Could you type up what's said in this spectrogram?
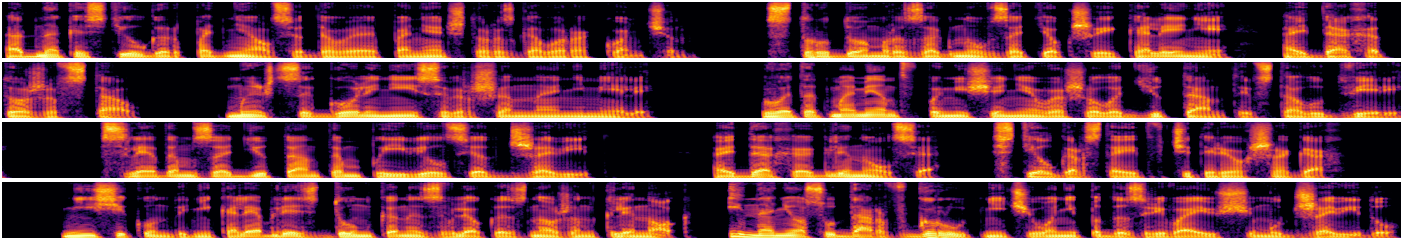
Однако Стилгар поднялся, давая понять, что разговор окончен. С трудом разогнув затекшие колени, Айдаха тоже встал. Мышцы голени совершенно онемели. В этот момент в помещение вошел адъютант и встал у двери. Следом за адъютантом появился Джавид. Айдаха оглянулся. Стилгар стоит в четырех шагах. Ни секунды не колеблясь, Дункан извлек из ножен клинок и нанес удар в грудь ничего не подозревающему Джавиду.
